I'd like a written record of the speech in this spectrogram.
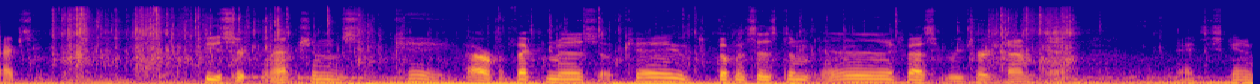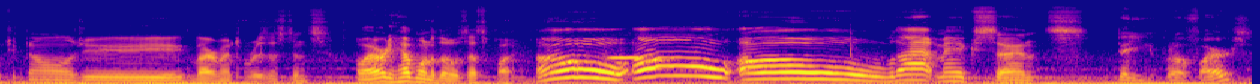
Excellent. Speed certain actions. Okay. Power of effectiveness. Okay. Equipment system. Eh. Capacity recharge time. Eh. Anti-scanning technology. Environmental resistance. Oh, I already have one of those. That's fine. Oh! Oh! Oh! That makes sense. that you can put out fires?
